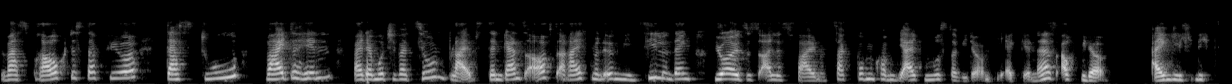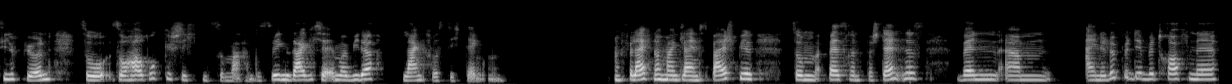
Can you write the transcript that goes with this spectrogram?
was braucht es dafür, dass du weiterhin bei der Motivation bleibst. Denn ganz oft erreicht man irgendwie ein Ziel und denkt, ja, jetzt ist alles fein. Und zack, bumm, kommen die alten Muster wieder um die Ecke. Ne? Ist auch wieder eigentlich nicht zielführend, so, so Hauruck-Geschichten zu machen. Deswegen sage ich ja immer wieder, langfristig denken. Und vielleicht noch mal ein kleines Beispiel zum besseren Verständnis. Wenn ähm, eine Lippe Betroffene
